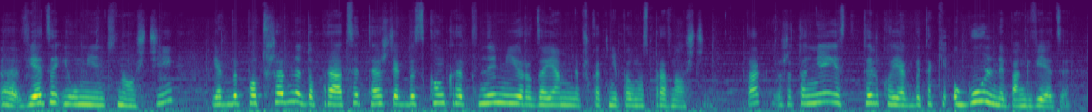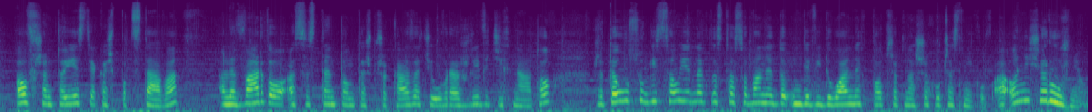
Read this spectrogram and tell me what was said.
e, wiedzę i umiejętności jakby potrzebne do pracy też jakby z konkretnymi rodzajami na przykład niepełnosprawności, tak? Że to nie jest tylko jakby taki ogólny bank wiedzy. Owszem, to jest jakaś podstawa, ale warto asystentom też przekazać i uwrażliwić ich na to, że te usługi są jednak dostosowane do indywidualnych potrzeb naszych uczestników, a oni się różnią.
